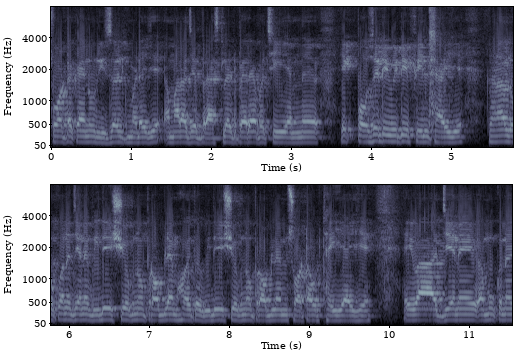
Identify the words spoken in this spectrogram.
સો ટકા એનું રિઝલ્ટ મળે છે. અમારા જે બ્રેસલેટ પહેર્યા પછી એમને એક પોઝિટિવિટી ફીલ થાય છે. ઘણા લોકોને જેને વિદેશ યોગનો પ્રોબ્લેમ હોય તો વિદેશ યોગનો પ્રોબ્લેમ સોર્ટ આઉટ થઈ જાય છે. એવા જેને અમુકને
